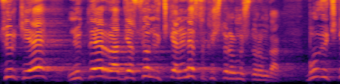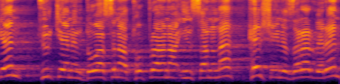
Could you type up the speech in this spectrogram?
Türkiye nükleer radyasyon üçgenine sıkıştırılmış durumda. Bu üçgen Türkiye'nin doğasına, toprağına, insanına, her şeyine zarar veren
